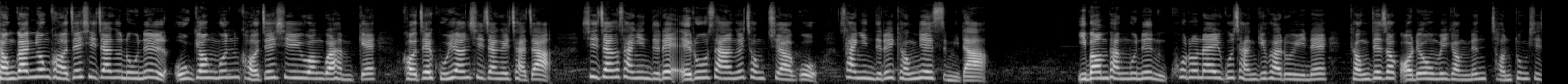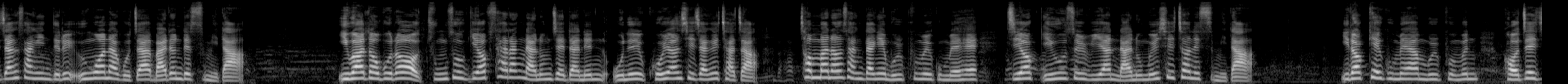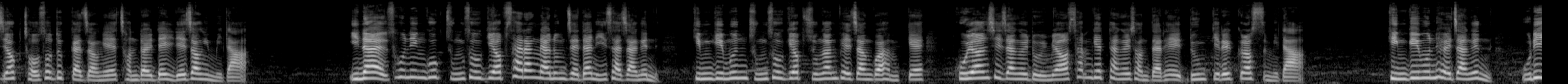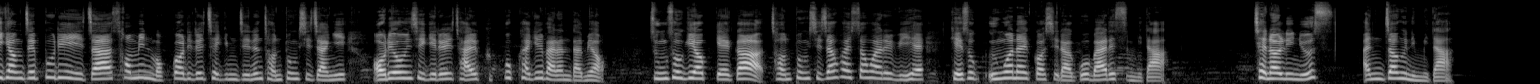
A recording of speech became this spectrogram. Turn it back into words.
병광용 거제시장은 오늘 오경문 거제시의원과 함께 거제 고현시장을 찾아 시장 상인들의 애로사항을 청취하고 상인들을 격려했습니다. 이번 방문은 코로나19 장기화로 인해 경제적 어려움을 겪는 전통시장 상인들을 응원하고자 마련됐습니다. 이와 더불어 중소기업 사랑나눔재단은 오늘 고현시장을 찾아 천만 원 상당의 물품을 구매해 지역 이웃을 위한 나눔을 실천했습니다. 이렇게 구매한 물품은 거제 지역 저소득 가정에 전달될 예정입니다. 이날 손인국 중소기업 사랑나눔재단 이사장은 김기문 중소기업 중앙회장과 함께 고현시장을 돌며 삼계탕을 전달해 눈길을 끌었습니다. 김기문 회장은 우리 경제 뿌리이자 서민 먹거리를 책임지는 전통시장이 어려운 시기를 잘 극복하길 바란다며 중소기업계가 전통시장 활성화를 위해 계속 응원할 것이라고 말했습니다. 채널리 뉴스 안정은입니다.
